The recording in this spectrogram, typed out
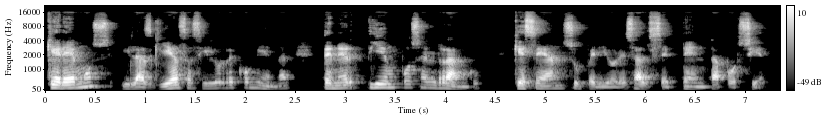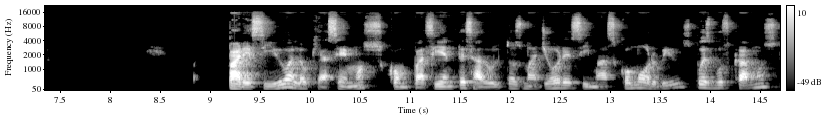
Queremos, y las guías así lo recomiendan, tener tiempos en rango que sean superiores al 70%. Parecido a lo que hacemos con pacientes adultos mayores y más comórbidos, pues buscamos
